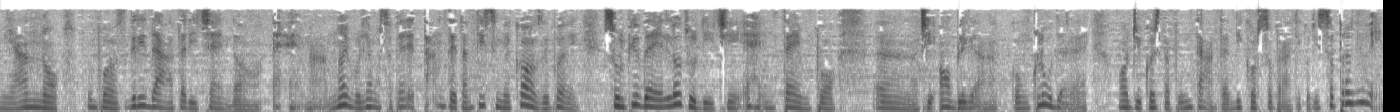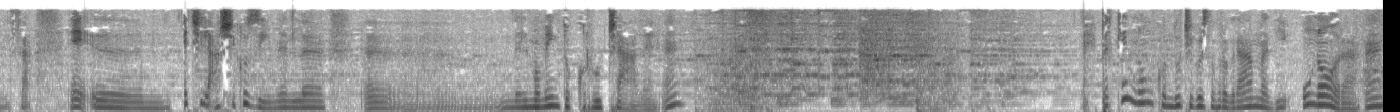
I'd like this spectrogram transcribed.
mi hanno un po' sgridata dicendo eh, eh, ma noi vogliamo sapere tante tantissime cose, poi sul più bello tu dici eh, il tempo eh, ci obbliga a concludere oggi questa puntata di corso pratico di sopravvivenza e, ehm, e ci lasci così nel, nel momento cruciale. Perché non conduci questo programma di un'ora? Eh?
